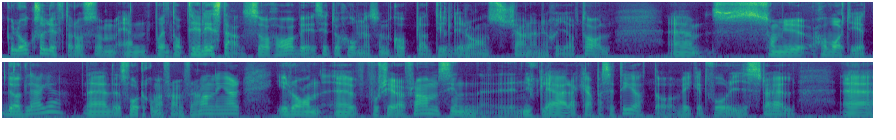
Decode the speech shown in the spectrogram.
skulle också lyfta då som en på en topp tre-lista så har vi situationen som är kopplad till Irans kärnenergiavtal. Eh, som ju har varit i ett dödläge. Eh, det är svårt att komma fram i förhandlingar. Iran eh, forcerar fram sin eh, nukleära kapacitet då, vilket får Israel eh,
